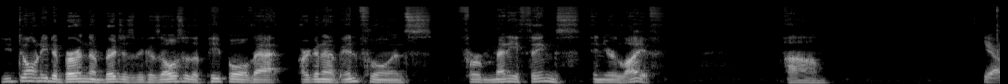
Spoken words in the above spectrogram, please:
you don't need to burn them bridges because those are the people that are going to have influence for many things in your life um yeah.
